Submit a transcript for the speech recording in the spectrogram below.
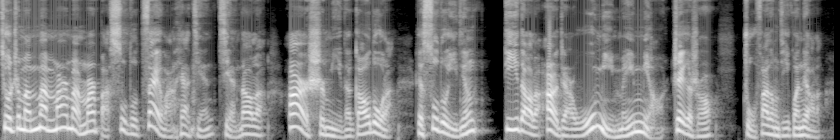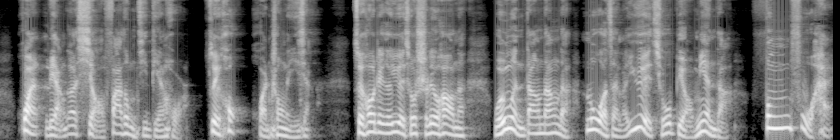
就这么慢慢慢慢把速度再往下减，减到了二十米的高度了。这速度已经低到了二点五米每秒。这个时候，主发动机关掉了，换两个小发动机点火，最后缓冲了一下。最后，这个月球十六号呢，稳稳当当的落在了月球表面的。丰富海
